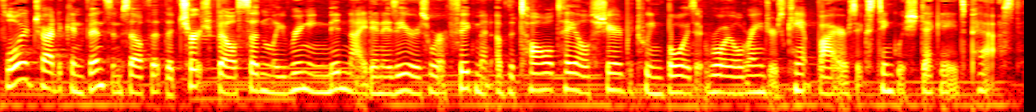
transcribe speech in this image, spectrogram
Floyd tried to convince himself that the church bells suddenly ringing midnight in his ears were a figment of the tall tales shared between boys at Royal Rangers campfires extinguished decades past.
